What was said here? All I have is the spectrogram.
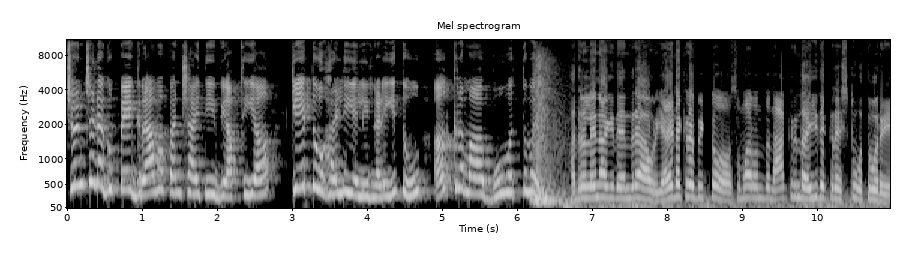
ಚುಂಚನಗುಪ್ಪೆ ಗ್ರಾಮ ಪಂಚಾಯಿತಿ ವ್ಯಾಪ್ತಿಯ ಕೇತುಹಳ್ಳಿಯಲ್ಲಿ ನಡೆಯಿತು ಅಕ್ರಮ ಭೂ ಒತ್ತುವರಿ ಅದರಲ್ಲಿ ಏನಾಗಿದೆ ಅಂದ್ರೆ ಅವ್ರು ಎರಡು ಎಕರೆ ಬಿಟ್ಟು ಸುಮಾರು ಒಂದು ನಾಲ್ಕರಿಂದ ಐದು ಎಕರೆ ಅಷ್ಟು ಒತ್ತುವರಿ.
